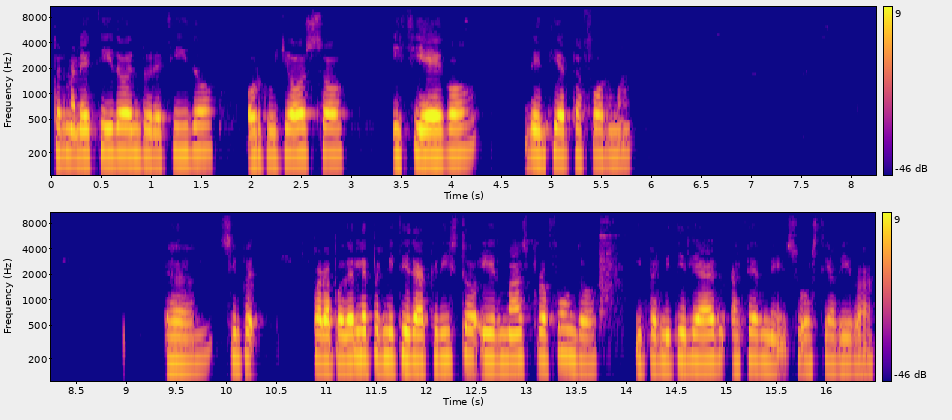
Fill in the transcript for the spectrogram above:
permanecido endurecido, orgulloso y ciego de en cierta forma. Eh, para poderle permitir a Cristo ir más profundo y permitirle hacerme su hostia viva.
